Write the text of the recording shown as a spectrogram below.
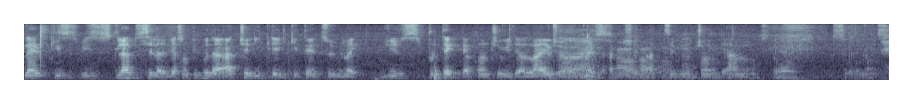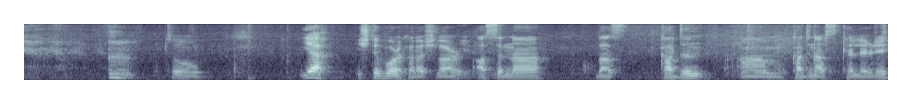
Like it's, it's glad to see that there are some people that are actually dedicated to like use protect their country with their life and like actually Uh-huh. actively join the army and stuff. Yeah. It's really nice. So, yeah, işte bu arkadaşlar Yeah. aslında das kadın um, kadın askerleri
